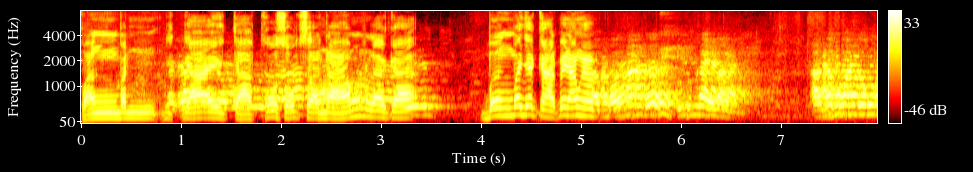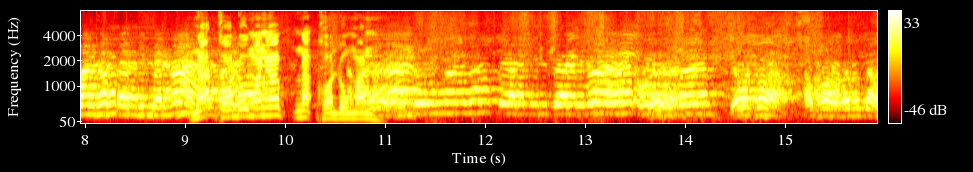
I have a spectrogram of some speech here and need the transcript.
ฟังบรรยายจากโฆษกสนามแล้วก็เบิ่งบรรยากาศไปน้ำครับขอทานเด้ออยู่ใกล้บ้านอ่านครดงมันครับแปดสิบแปดห้านครดงมันครับนครดงมันดงมันครับแปดสิบแปดสิบห้าครับเดี๋ยวมันเดี๋ยวมันพ่อเอาพ่อมาที่เจ้า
